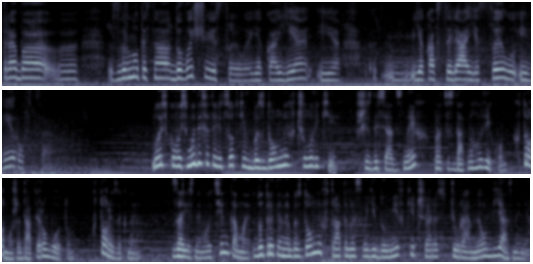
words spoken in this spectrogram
треба е, звернутися до вищої сили, яка є, і яка вселяє силу і віру в це. Близько 80% бездомних чоловіки, 60 з них працездатного віку. Хто може дати роботу? Хто ризикне? За різними оцінками, до третини бездомних втратили свої домівки через тюремне обв'язнення.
